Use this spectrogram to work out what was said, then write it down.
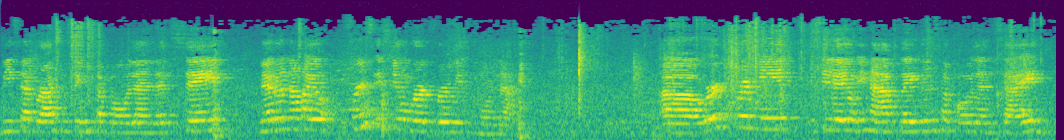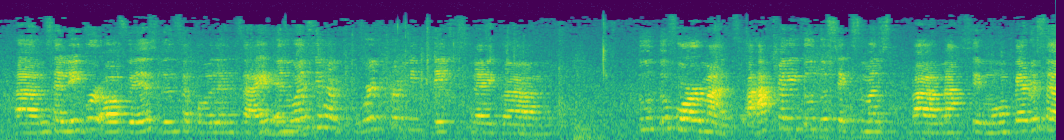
visa processing sa Poland. Let's say, meron na kayo, first is yung work permit muna. Uh, work permit, sila yung ina-apply dun sa Poland side, um, sa labor office dun sa Poland side. And once you have work permit takes like um, 2 to 4 months. Uh, actually, 2 to 6 months uh, maximum. Pero sa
